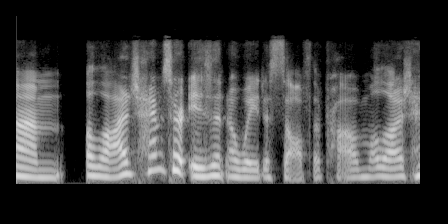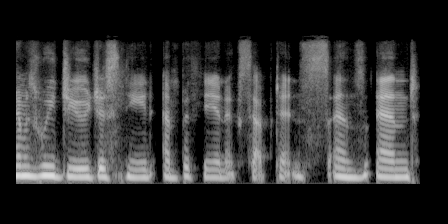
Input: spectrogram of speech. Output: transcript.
um, a lot of times there isn't a way to solve the problem. A lot of times we do just need empathy and acceptance, and and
